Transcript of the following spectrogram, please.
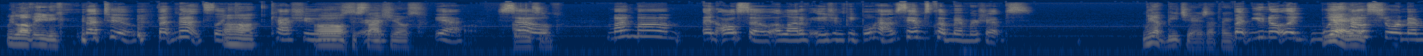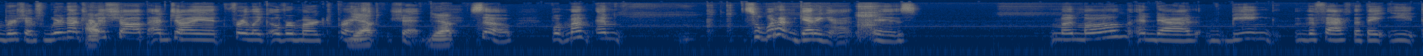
we love eating. That too, but nuts like Uh huh. cashews. Oh, or- pistachios. yeah. So Awesome. my mom and also a lot of Asian people have Sam's Club memberships. We have BJ's, I think. But you know, like Yeah, warehouse yeah. store memberships. We're not trying Uh, to shop at Giant for like overmarked priced Yep. shit. Yep. So, what my and so what I'm getting at is my mom and dad being the fact that they eat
